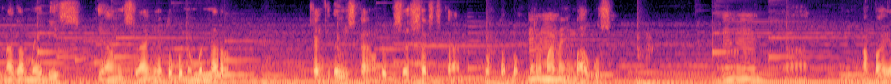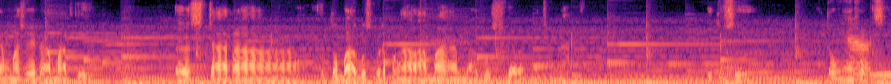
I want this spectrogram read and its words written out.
tenaga medis yang istilahnya tuh benar-benar kan kita sekarang udah bisa search kan dokter-dokter Mhm. mana yang bagus. Mhm. Nah, apa yang maksudnya dalam arti eh, secara itu bagus berpengalaman, bagus segala macam. Nah, itu sih, itu ngefek sih.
